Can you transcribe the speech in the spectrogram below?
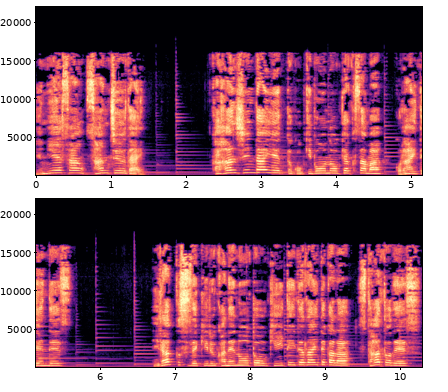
ゆみえさん30代。下半身ダイエットご希望のお客様ご来店です。リラックスできる鐘の音を聞いていただいてからスタートです。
